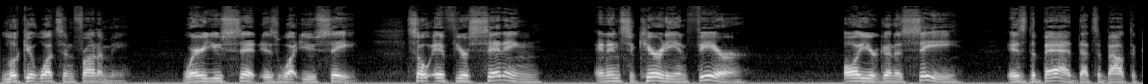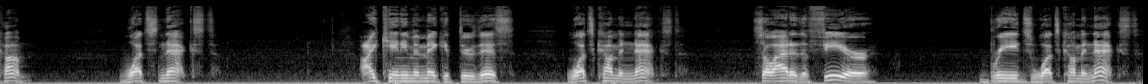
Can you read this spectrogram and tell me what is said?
Look at what's in front of me. Where you sit is what you see. So if you're sitting in insecurity and fear, all you're going to see is the bad that's about to come. What's next? I can't even make it through this. What's coming next? So out of the fear breeds what's coming next.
